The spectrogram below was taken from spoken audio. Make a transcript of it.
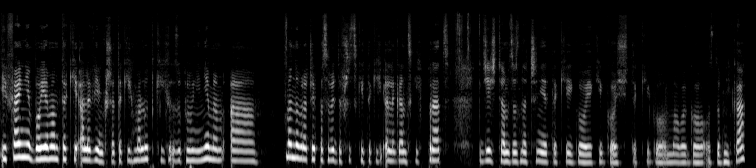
I fajnie, bo ja mam takie, ale większe, takich malutkich zupełnie nie mam, a będą raczej pasować do wszystkich takich eleganckich prac. Gdzieś tam zaznaczenie takiego jakiegoś takiego małego ozdobnika.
